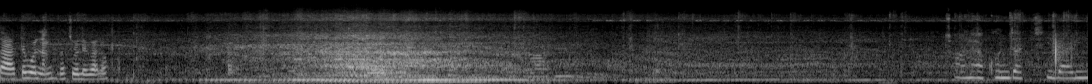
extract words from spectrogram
দাঁড়াতে বললাম তা চলে গেল। চলো এখন যাচ্ছি বাড়ি।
